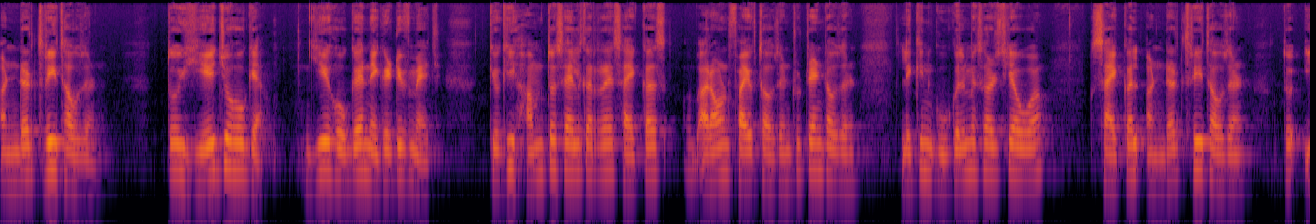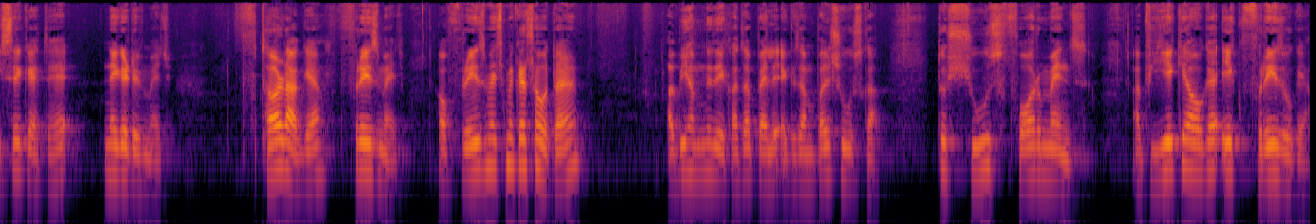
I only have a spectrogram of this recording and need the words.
अंडर थ्री थाउज़ेंड तो ये जो हो गया ये हो गया नेगेटिव मैच क्योंकि हम तो सेल कर रहे हैं cycles around five thousand to ten thousand लेकिन गूगल में सर्च किया हुआ? साइकिल अंडर थ्री थाउज़ेंड तो इसे कहते हैं नेगेटिव मैच थर्ड आ गया फ्रेज मैच और फ्रेज मैच में कैसा होता है? अभी हमने देखा था पहले एग्ज़ाम्पल शूज़ का. तो शूज़ फॉर मेंस अब ये क्या हो गया? एक फ्रेज हो गया.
